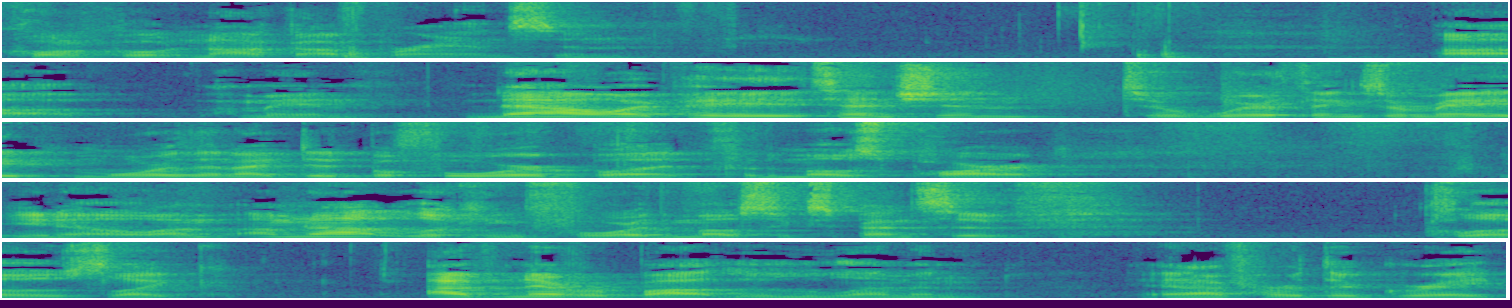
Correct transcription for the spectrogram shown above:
quote unquote knockoff brands. And uh, I mean, now I pay attention to where things are made more than I did before, but for the most part, you know, I'm I'm not looking for the most expensive clothes. Like I've never bought Lululemon, and I've heard they're great.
